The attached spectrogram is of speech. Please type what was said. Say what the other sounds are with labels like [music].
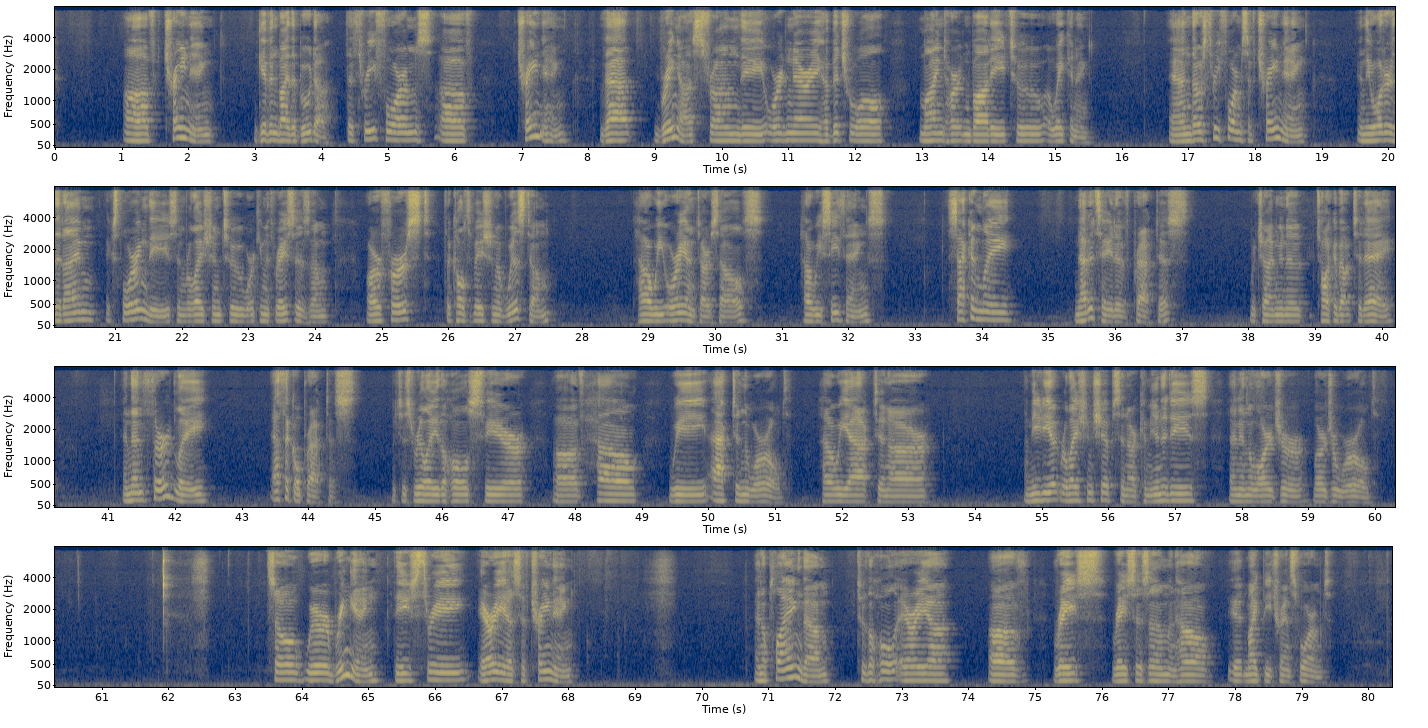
of training given by the Buddha. The three forms of training that bring us from the ordinary habitual mind, heart, and body to awakening. And those three forms of training, in the order that I'm exploring these in relation to working with racism, are first the cultivation of wisdom, how we orient ourselves, how we see things. Secondly, meditative practice, which I'm going to talk about today. And then thirdly, ethical practice, which is really the whole sphere of how we act in the world, how we act in our immediate relationships, in our communities, and in the larger, larger world. So we're bringing these three areas of training and applying them to the whole area of race, racism, and how it might be transformed.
